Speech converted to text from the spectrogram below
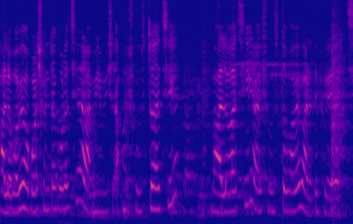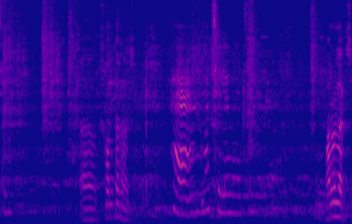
ভালোভাবে অপারেশনটা করেছে। আর আমি এখন সুস্থ আছি ভালো আছি আর সুস্থভাবে বাড়িতে ফিরে যাচ্ছি। সন্তান আছে হ্যাঁ আমার ছেলে হয়েছে। ভালো লাগছে?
